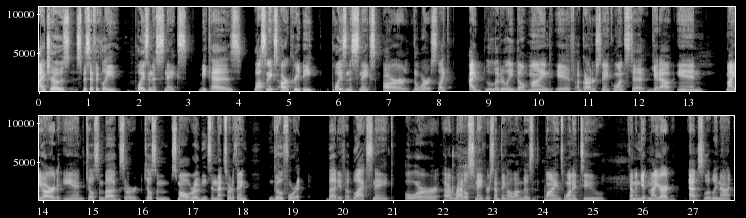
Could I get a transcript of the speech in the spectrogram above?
I chose specifically poisonous snakes because while snakes are creepy, poisonous snakes are the worst. Like, I literally don't mind if a garter snake wants to get out in my yard and kill some bugs or kill some small rodents and that sort of thing. Go for it. But if a black snake or a rattlesnake or something along those lines wanted to come and get in my yard, absolutely not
